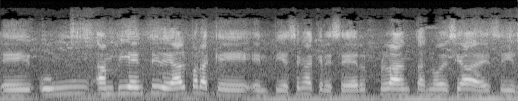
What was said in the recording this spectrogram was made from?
eh, un ambiente ideal para que empiecen a crecer plantas no deseadas, es decir,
